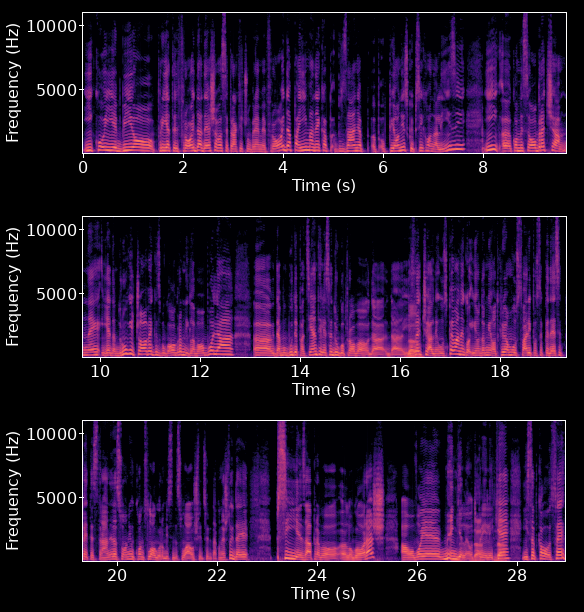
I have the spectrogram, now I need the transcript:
i koji je bio prijatelj Freuda, dešava se praktično u vreme Freuda, pa ima neka znanja o pionirskoj psihoanalizi i uh, kome se obraća ne, jedan drugi čovek zbog ogromnih glavobolja, uh, da mu bude pacijent ili je sve drugo probao da, da izleči, da, da. ali ne uspeva, nego i onda mi otkrivamo u stvari posle 55. strane da su oni u konclogoru, mislim da su u Auschwitzu ili tako nešto i da je psi je zapravo logoraš, a ovo je Mengele da, otprilike. Da, da. I sad kao sve,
